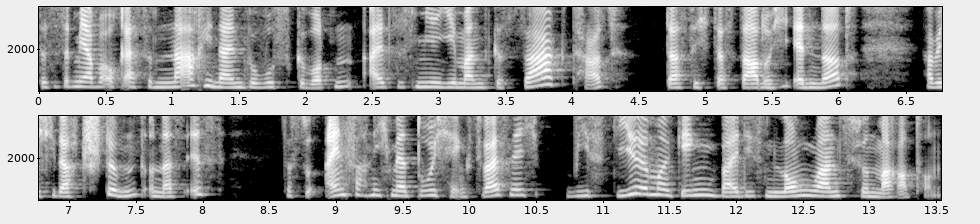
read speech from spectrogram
das ist mir aber auch erst im Nachhinein bewusst geworden, als es mir jemand gesagt hat, dass sich das dadurch Mhm. ändert, habe ich gedacht, stimmt. Und das ist, dass du einfach nicht mehr durchhängst. Ich weiß nicht, wie es dir immer ging bei diesen Long Runs für einen Marathon.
